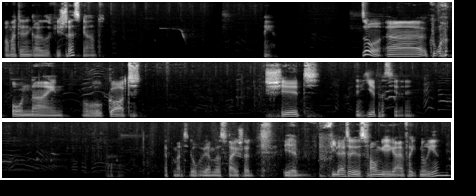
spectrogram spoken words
Warum hat der denn gerade so viel Stress gehabt? Naja. So, äh. Oh nein. Oh Gott. Shit. Was ist denn hier passiert, ey? Antilope, wir haben was freigeschaltet. Vielleicht soll ihr das Faungehege einfach ignorieren?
